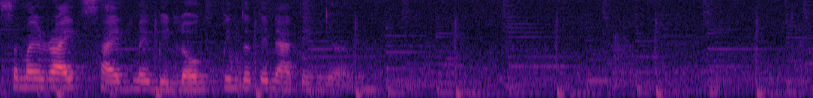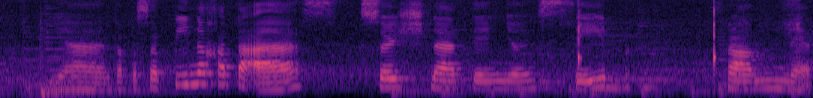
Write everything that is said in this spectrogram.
sa may right side, may bilog. Pindutin natin yon. Tapos sa pinakataas, search natin yung save from net.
